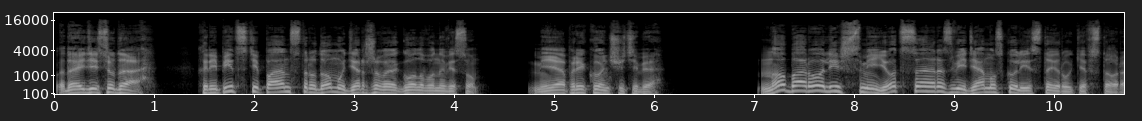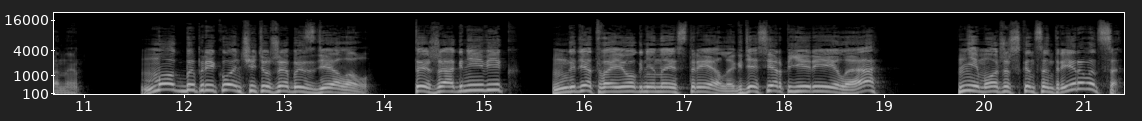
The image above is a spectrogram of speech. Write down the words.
«Подойди сюда!» Хрипит Степан, с трудом удерживая голову на весу. «Я прикончу тебя». Но Баро лишь смеется, разведя мускулистые руки в стороны. «Мог бы прикончить, уже бы сделал. Ты же огневик. Где твои огненные стрелы? Где серп Ярилы, а? Не можешь сконцентрироваться?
